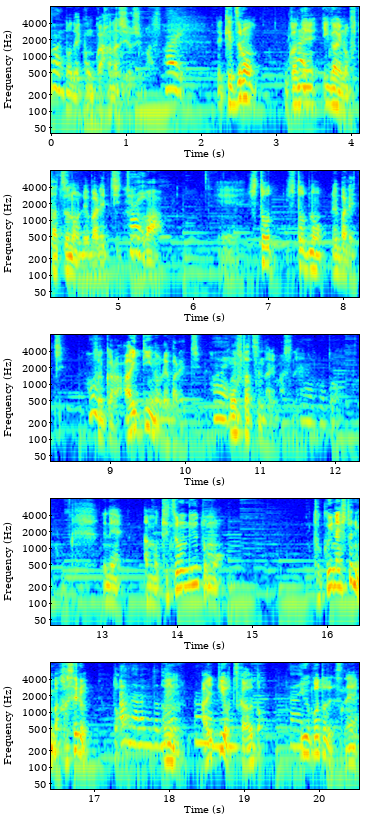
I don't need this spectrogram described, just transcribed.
はい。ので今回話をします。はい。で結論。おは金い。以外の2つのレバレッジっていうのは、えー人人のレバレッジ、はい。それから IT のレバレッジはい。この2つになりますね。でねあの結論で言うともう得意な人に任せると、あなるほどうねん、IT を使うと。はい。いうことですね。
